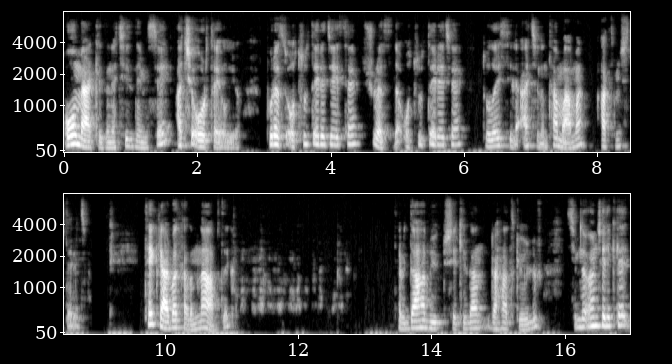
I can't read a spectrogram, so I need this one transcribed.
O merkezine çizdiğimiz şey açı ortay oluyor. Burası 30 derece ise şurası da 30 derece. Dolayısıyla açının tamamı 60 derece. Tekrar bakalım ne yaptık. Tabii daha büyük bir şekilden rahat görülür. Şimdi öncelikle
